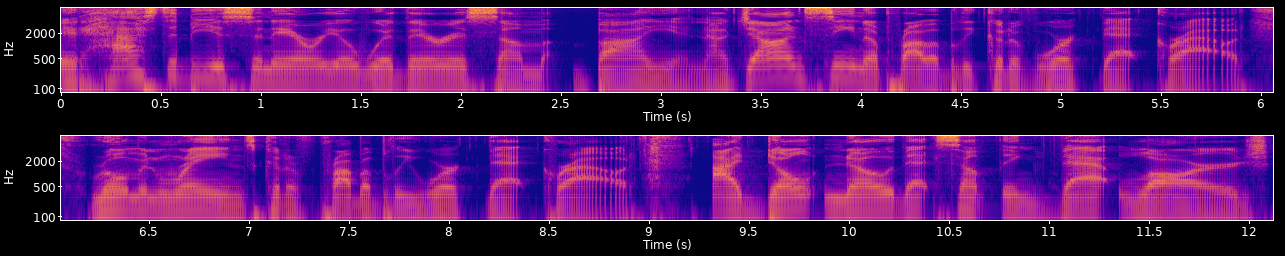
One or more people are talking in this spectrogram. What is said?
it has to be a scenario where there is some buy in. Now, John Cena probably could have worked that crowd, Roman Reigns could have probably worked that crowd. I don't know that something that large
